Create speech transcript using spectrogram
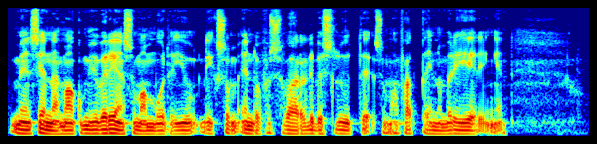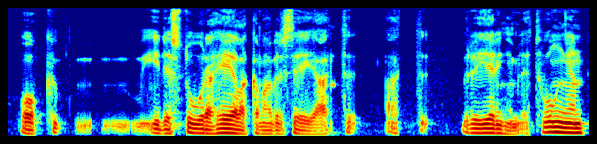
Men sen när man kommer överens så man borde ju liksom ändå försvara det beslutet som man fattar inom regeringen. Och i det stora hela kan man väl säga att, att regeringen blev tvungen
